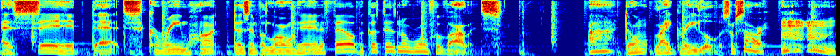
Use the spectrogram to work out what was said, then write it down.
has said that Kareem Hunt doesn't belong in the NFL because there's no room for violence. I don't like Ray Lewis. I'm sorry. I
